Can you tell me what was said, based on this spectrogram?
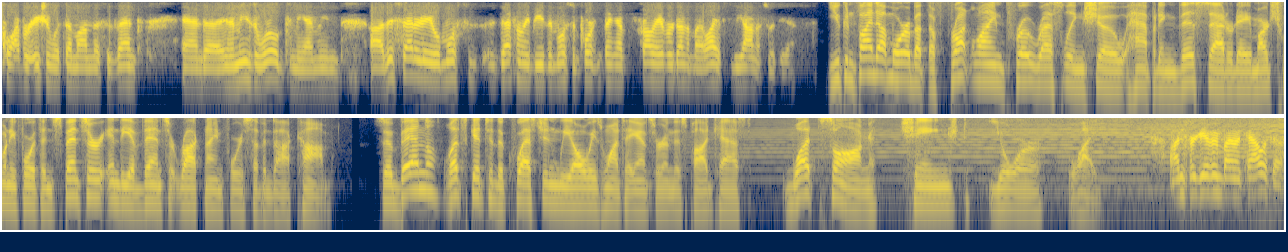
cooperation with them on this event, and, uh, and it means the world to me. I mean, uh, this Saturday will most definitely be the most important thing I've probably ever done in my life, to be honest with you. You can find out more about the Frontline Pro Wrestling Show happening this Saturday, March 24th in Spencer, in the events at rock947.com. So, Ben, let's get to the question we always want to answer in this podcast What song changed your life? Unforgiven by Metallica.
